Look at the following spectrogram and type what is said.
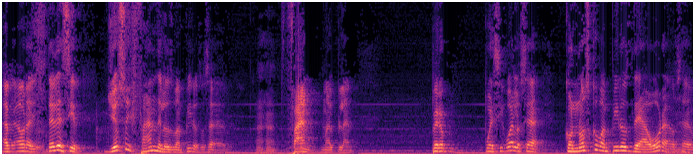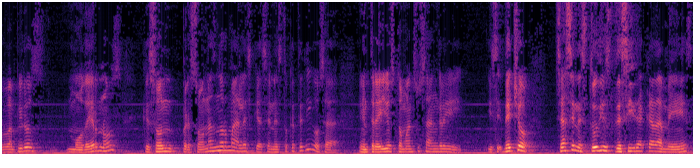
Ahora, de decir, yo soy fan de los vampiros, o sea, Ajá. fan, mal plan. Pero, pues igual, o sea, conozco vampiros de ahora, o sea, vampiros modernos que son personas normales que hacen esto que te digo, o sea, entre ellos toman su sangre y, y se- de hecho, se hacen estudios de SIDA cada mes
